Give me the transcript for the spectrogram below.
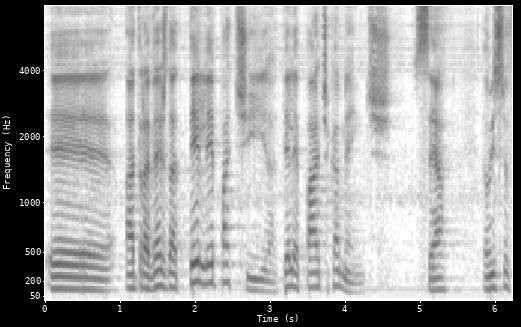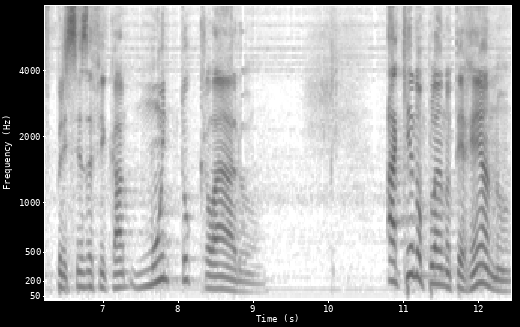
é, através da telepatia, telepaticamente, certo? Então isso precisa ficar muito claro. Aqui no plano terreno,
